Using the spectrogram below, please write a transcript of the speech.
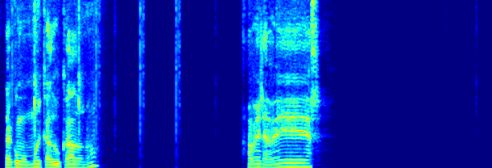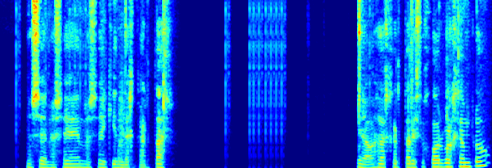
está como muy caducado no a ver a ver no sé, no sé, no sé quién descartar. Mira, vamos a descartar este jugador, por ejemplo.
